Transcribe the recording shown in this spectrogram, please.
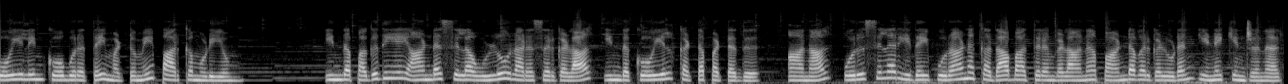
கோயிலின் கோபுரத்தை மட்டுமே பார்க்க முடியும். இந்த பகுதியை ஆண்ட சில உள்ளூர் அரசர்களால் இந்த கோயில் கட்டப்பட்டது. ஆனால் ஒரு சிலர் இதை புராண கதாபாத்திரங்களான பாண்டவர்களுடன் இணைக்கின்றனர்.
